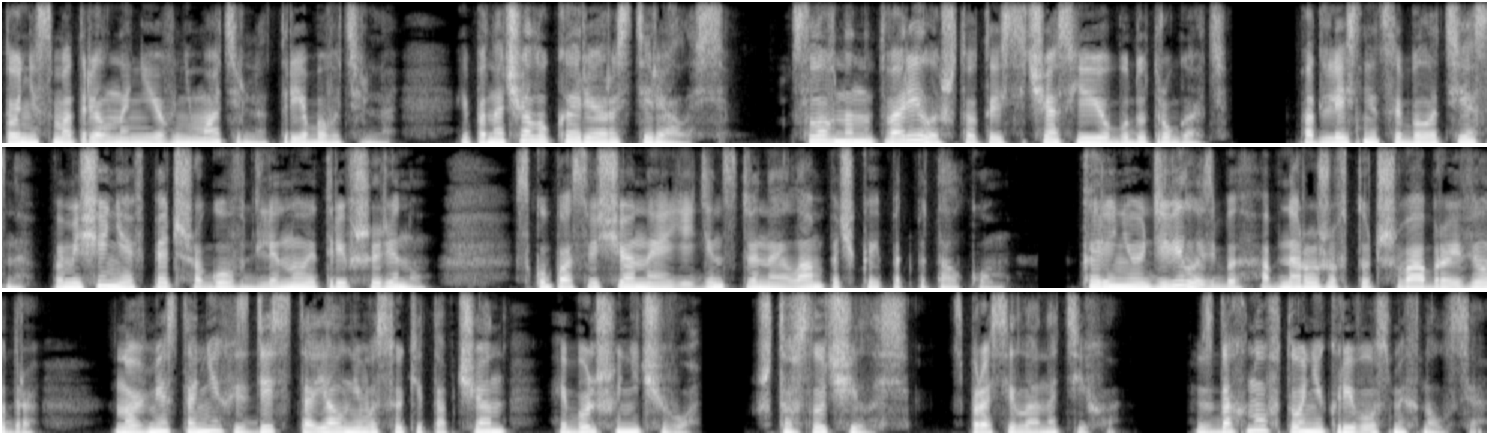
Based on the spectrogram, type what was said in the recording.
Тони смотрел на нее внимательно, требовательно, и поначалу Кэрри растерялась. Словно натворила что-то, и сейчас ее будут ругать. Под лестницей было тесно, помещение в пять шагов в длину и три в ширину, скупо освещенное единственной лампочкой под потолком. Кэрри не удивилась бы, обнаружив тут швабры и ведра, но вместо них здесь стоял невысокий топчан и больше ничего. «Что случилось?» — спросила она тихо. Вздохнув, Тони криво усмехнулся.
